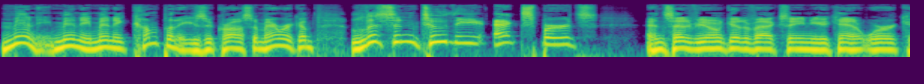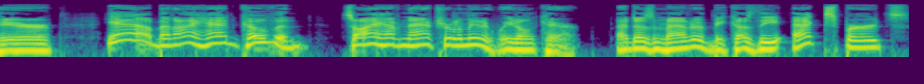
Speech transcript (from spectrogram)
Many, many, many companies across America listened to the experts and said, if you don't get a vaccine, you can't work here. Yeah, but I had COVID, so I have natural immunity. We don't care. That doesn't matter because the experts.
